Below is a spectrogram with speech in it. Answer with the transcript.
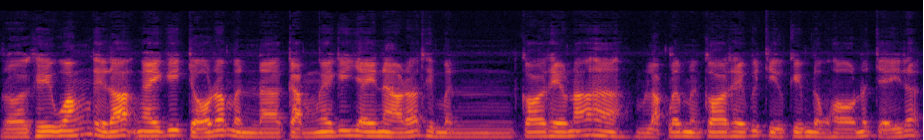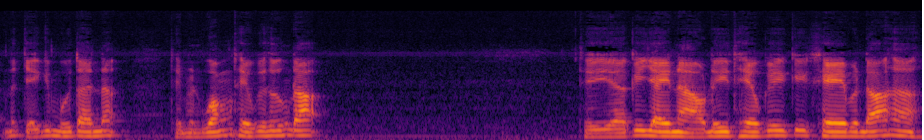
Rồi khi quấn thì đó, ngay cái chỗ đó mình à, cầm ngay cái dây nào đó thì mình coi theo nó ha. Mình lật lên mình coi theo cái chiều kim đồng hồ nó chỉ đó, nó chỉ cái mũi tên đó, thì mình quấn theo cái hướng đó. Thì à, cái dây nào đi theo cái cái khe bên đó ha.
